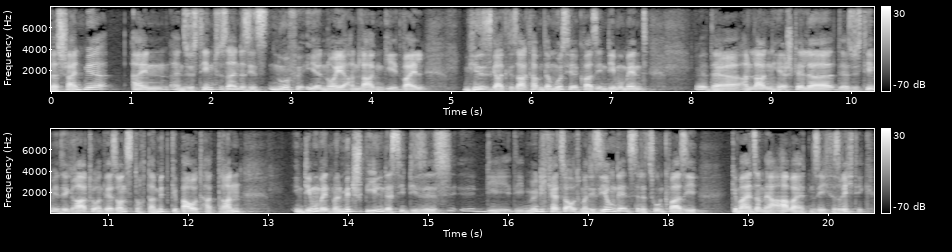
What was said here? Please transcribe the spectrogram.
das scheint mir ein, ein System zu sein, das jetzt nur für eher neue Anlagen geht, weil, wie Sie es gerade gesagt haben, da muss ja quasi in dem Moment der Anlagenhersteller, der Systemintegrator und wer sonst noch da mitgebaut hat dran, in dem Moment mal mitspielen, dass sie dieses, die, die Möglichkeit zur Automatisierung der Installation quasi gemeinsam erarbeiten. Sehe ich das richtig?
